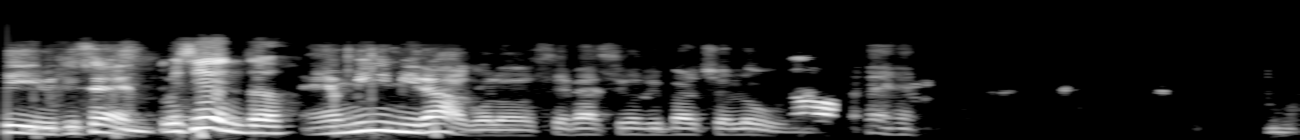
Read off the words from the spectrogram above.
Sì, ti sento. Mi sento? È un mini miracolo se passi con il Barcellona. No.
